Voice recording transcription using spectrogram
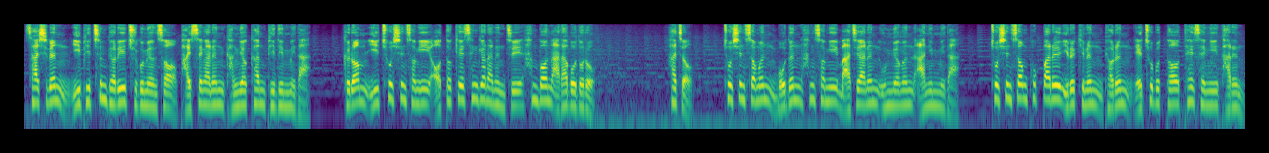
사실은 이 빛은 별이 죽으면서 발생하는 강력한 빛입니다. 그럼 이 초신성이 어떻게 생겨나는지 한번 알아보도록 하죠. 초신성은 모든 항성이 맞이하는 운명은 아닙니다. 초신성 폭발을 일으키는 별은 애초부터 태생이 다른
